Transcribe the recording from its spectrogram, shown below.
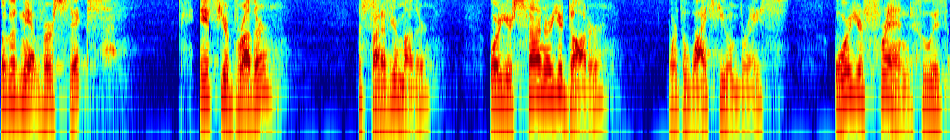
Look with me at verse 6. If your brother, the son of your mother, or your son or your daughter, or the wife you embrace, or your friend who is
